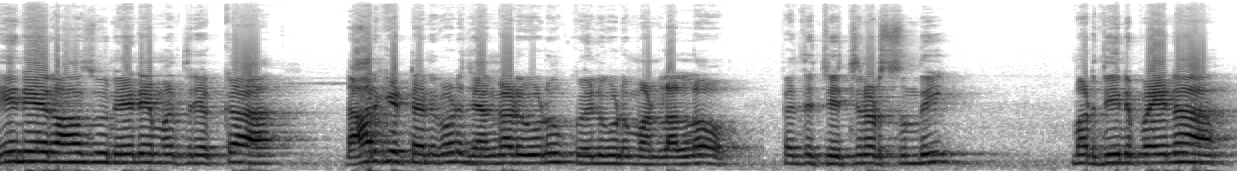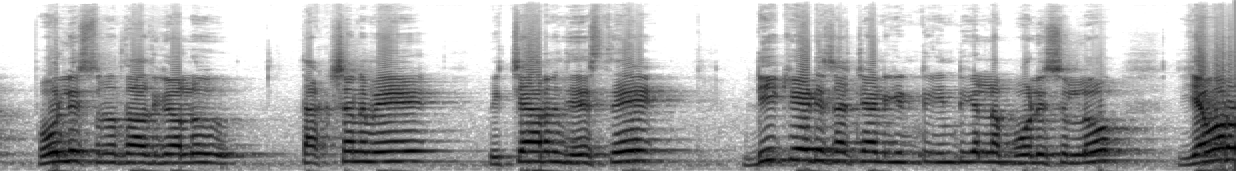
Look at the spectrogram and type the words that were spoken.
నేనే రాజు నేనే మంత్రి యొక్క టార్గెట్ అని కూడా జంగాడుగూడు కోయిలుగూడు మండలాల్లో పెద్ద చర్చ నడుస్తుంది. మరి దీనిపైన పోలీసు ఉన్నతాధికారులు తక్షణమే విచారణ చేస్తే డీకేడి సత్యానికి ఇంటి ఇంటికి వెళ్ళిన పోలీసుల్లో ఎవరు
